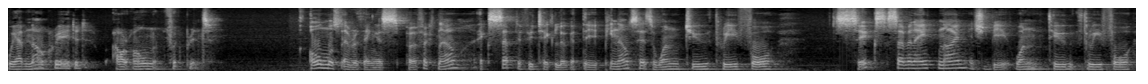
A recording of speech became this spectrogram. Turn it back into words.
We have now created our own footprint. Almost everything is perfect now, except if you take a look at the pinouts, It's says 1, 2, 3, 4, 6, 7, 8, 9. It should be 1, 2, 3, 4,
